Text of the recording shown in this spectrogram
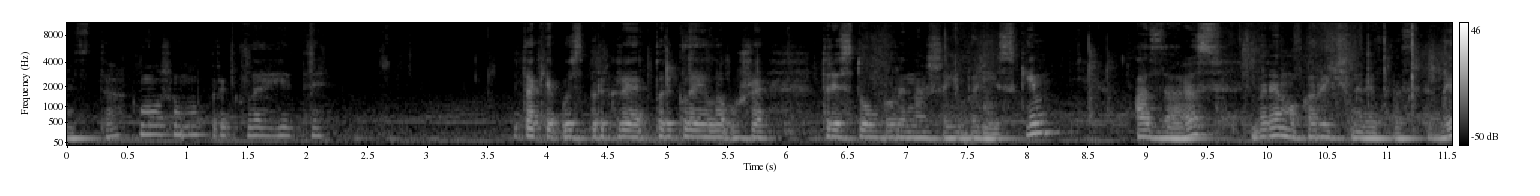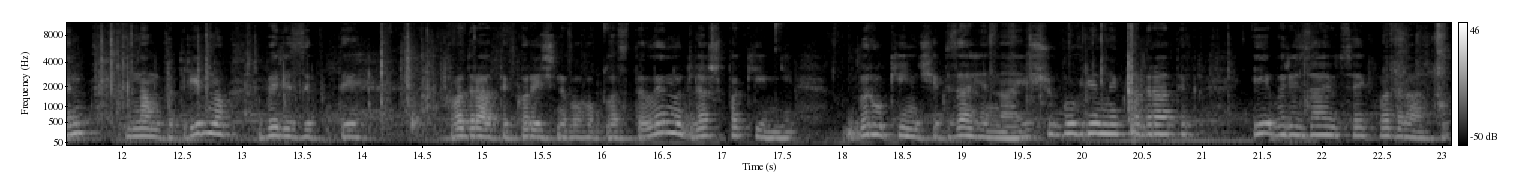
Ось так можемо приклеїти. І так я ось приклеїла вже три стовбури нашої берізки. А зараз беремо коричневий пластилин. І нам потрібно вирізати квадрати коричневого пластилину для шпаківні. Беру кінчик, загинаю, щоб був рівний квадратик, і вирізаю цей квадратик.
